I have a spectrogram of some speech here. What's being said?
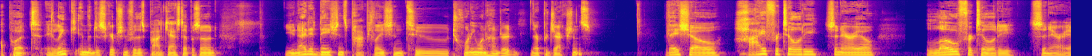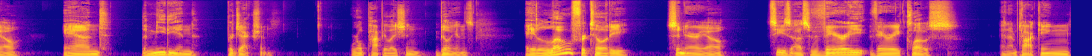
I'll put a link in the description for this podcast episode. United Nations population to 2100, their projections. They show high fertility scenario, low fertility scenario and the median projection world population billions. A low fertility scenario sees us very, very close. And I'm talking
